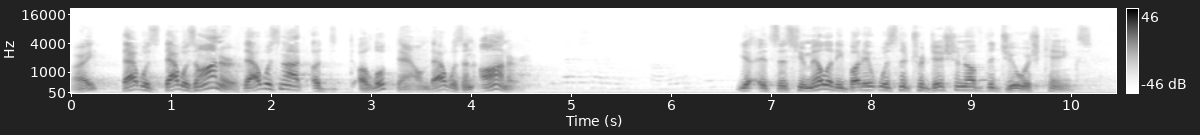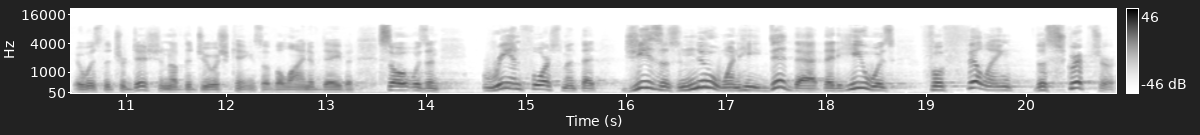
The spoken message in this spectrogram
All right? That was that was honor. That was not a, a look down. That was an honor. Yeah, it says humility, but it was the tradition of the Jewish kings. It was the tradition of the Jewish kings of the line of David. So it was an reinforcement that Jesus knew when he did that that he was fulfilling the scripture.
